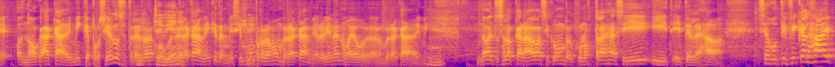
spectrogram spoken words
eh, o no Academy, que por cierto se trae la viene. Umbrella Academy, que también hicimos Sí. un programa Umbrella Academy, ahora viene nuevo Umbrella Academy. No, entonces los carajos así con, con unos trajes así y, y te la dejaban. Se justifica el hype.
